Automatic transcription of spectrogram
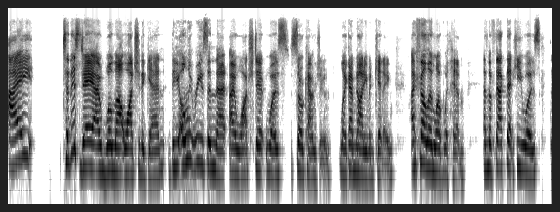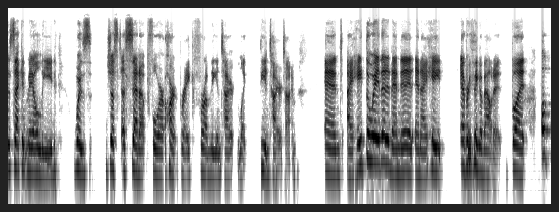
I to this day, I will not watch it again. The only reason that I watched it was Seo Kang Joon. Like, I'm not even kidding. I fell in love with him. And the fact that he was the second male lead was just a setup for heartbreak from the entire like the entire time. And I hate the way that it ended and I hate everything about it. But Oh,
